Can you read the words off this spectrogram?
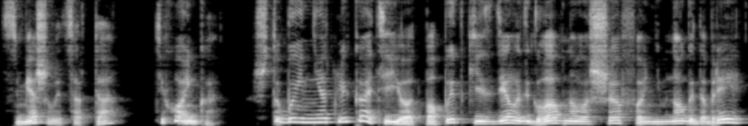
смешивает сорта. Тихонько, чтобы не отвлекать ее от попытки сделать главного шефа немного добрее,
